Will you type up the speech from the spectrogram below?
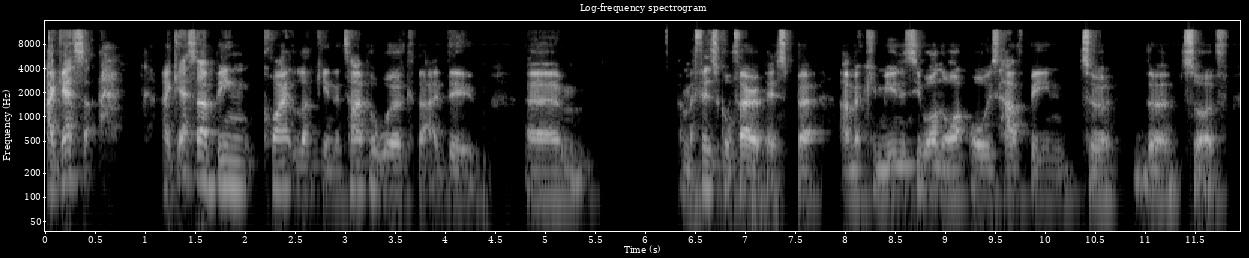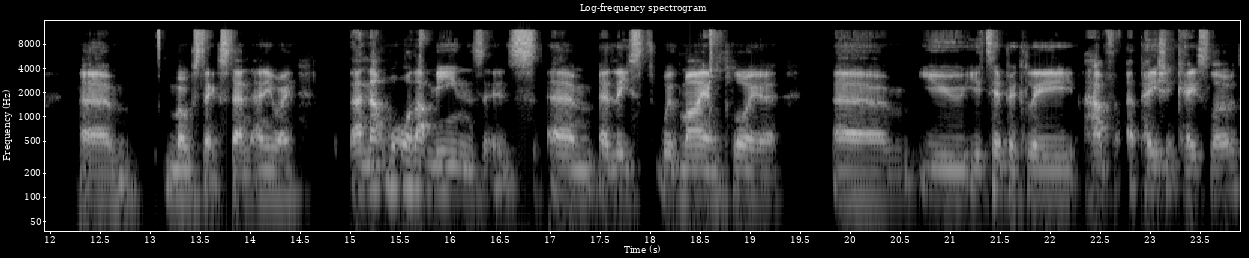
I guess I guess I've been quite lucky in the type of work that I do. Um, I'm a physical therapist, but I'm a community one, or always have been to the sort of um, most extent anyway. And that what, what that means is, um, at least with my employer, um, you you typically have a patient caseload,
